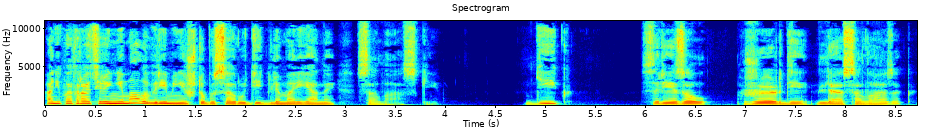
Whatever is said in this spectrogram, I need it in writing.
они потратили немало времени, чтобы соорудить для Марьяны салазки. Дик срезал жерди для салазок,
